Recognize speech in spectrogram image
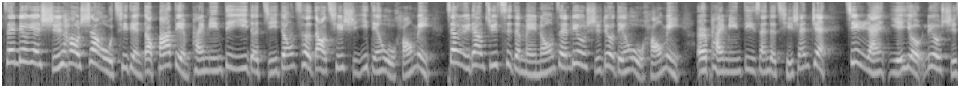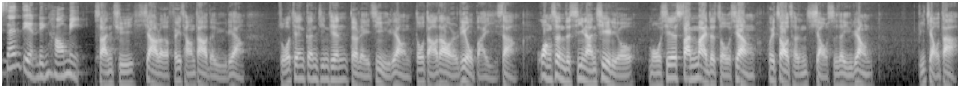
在六月十号上午七点到八点，排名第一的吉东测到七十一点五毫米，降雨量居次的美浓在六十六点五毫米，而排名第三的旗山站竟然也有六十三点零毫米。山区下了非常大的雨量，昨天跟今天的累计雨量都达到了六百以上。旺盛的西南气流，某些山脉的走向会造成小时的雨量比较大。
